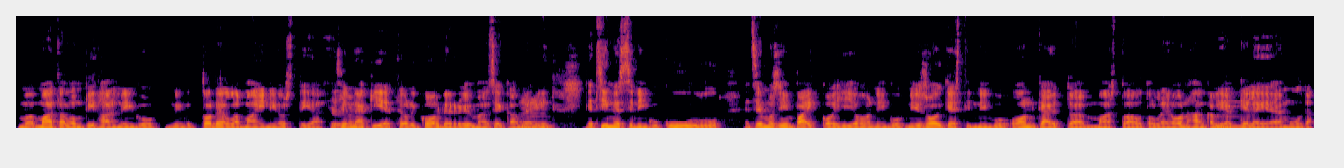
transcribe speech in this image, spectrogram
ma- maatalon pihan niin kuin, niin kuin todella mainiosti. Ja, ja se näki, että se oli kohderyhmä se kaveri, mm. että et sinne se niin kuin kuuluu, että semmoisiin paikkoihin, johon niin kuin, niin jos oikeasti niin kuin on käyttöä maastoautolle ja on hankalia mm. kelejä ja muuta,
